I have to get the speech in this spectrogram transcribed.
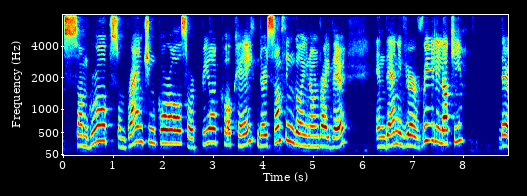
some groups, some branching corals or pure, okay, there's something going on right there. And then if you're really lucky, they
